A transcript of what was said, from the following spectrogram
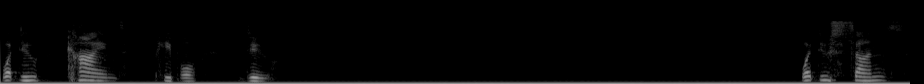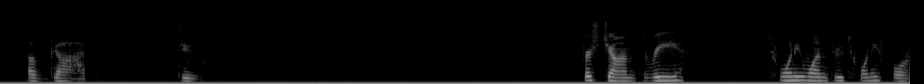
What do kind people do? What do sons of God do? 1 John 3 21 through 24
